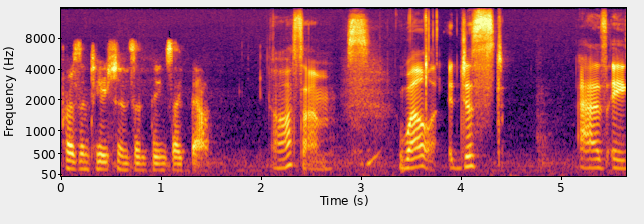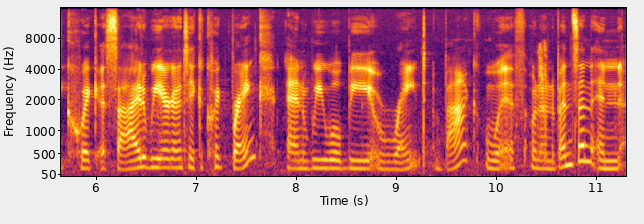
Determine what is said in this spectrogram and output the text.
presentations, and things like that. Awesome. Well, just as a quick aside, we are going to take a quick break and we will be right back with Winona Benson. And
